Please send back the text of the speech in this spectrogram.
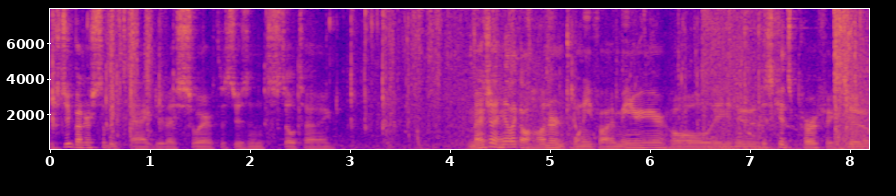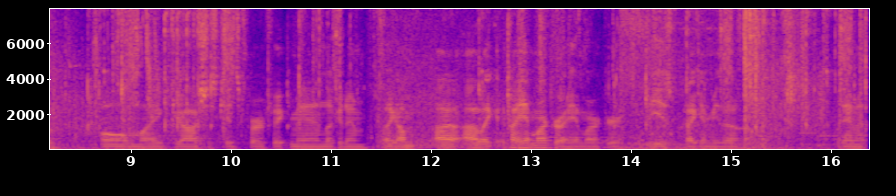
This dude better still be tagged, dude. I swear, if this dude's still tagged. Imagine I hit like 125 meter here. Holy, dude. This kid's perfect, too. Oh my gosh, this kid's perfect, man. Look at him. Like, I'm, I, I like, if I hit marker, I hit marker. He is pegging me, though. Damn it.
